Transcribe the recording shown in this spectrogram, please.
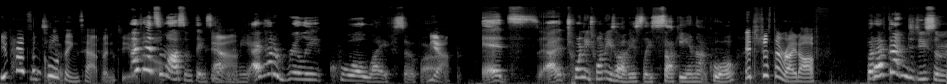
You've had some Me cool too. things happen to you. I've had some awesome things happen to me. I've had a really cool life so far. Yeah. It's uh, 2020 is obviously sucky and not cool, It's just a write off. but I've gotten to do some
